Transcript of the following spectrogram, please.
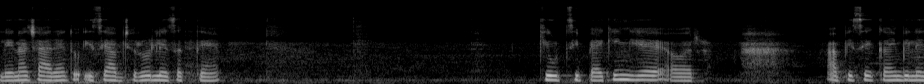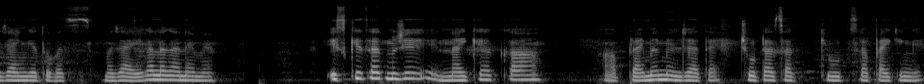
लेना चाह रहे हैं तो इसे आप ज़रूर ले सकते हैं। क्यूट सी पैकिंग है और आप इसे कहीं भी ले जाएँगे तो बस मज़ा आएगा लगाने में। इसके साथ मुझे नाइका का प्राइमर मिल जाता है। छोटा सा क्यूट सा पैकिंग है।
